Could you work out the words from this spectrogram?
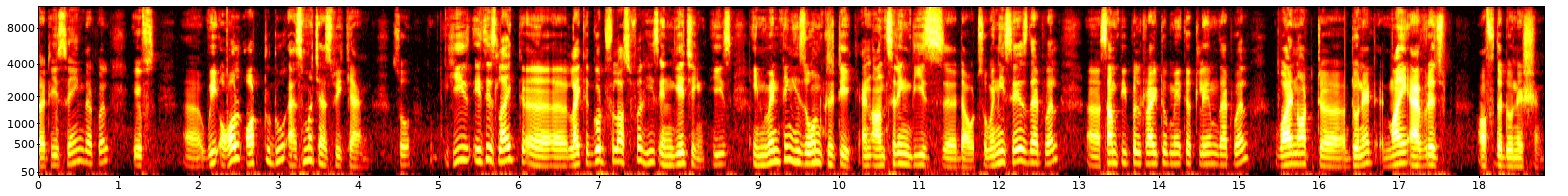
that he is saying that well if uh, we all ought to do as much as we can. So, he it is like uh, like a good philosopher he is engaging he is inventing his own critique and answering these uh, doubts. So, when he says that well uh, some people try to make a claim that well why not uh, donate my average of the donation.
